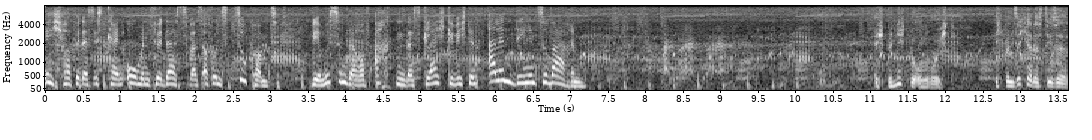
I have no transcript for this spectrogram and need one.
Ich hoffe, das ist kein Omen für das, was auf uns zukommt. Wir müssen darauf achten, das Gleichgewicht in allen Dingen zu wahren. Ich bin nicht beunruhigt. Ich bin sicher, dass diese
